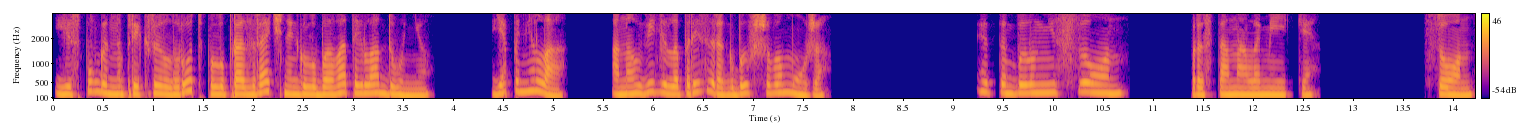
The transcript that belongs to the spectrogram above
и испуганно прикрыл рот полупрозрачной голубоватой ладонью. Я поняла. Она увидела призрак бывшего мужа. «Это был не сон», — простонала Мейки. «Сон»,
